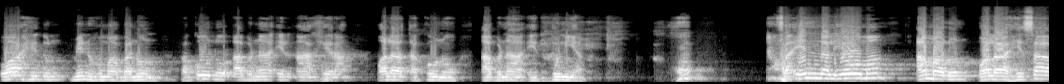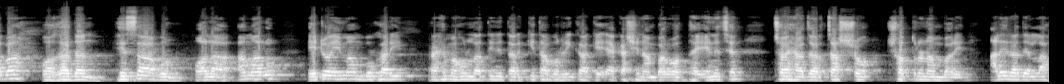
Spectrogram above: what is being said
ওয়াহিদুন মিনহুমা বানুন, ফাকুলু আবনা ইল আখিরা, ওয়ালা তাকুনু আবনা ইদ দুনিয়া ফাইন্নাল ইয়াউমা আমালুন ওয়ালা হিসাবা, ওয়া গাদান হিসাবুন ওয়ালা এটা ইমাম বুখারী রাহেমাহুল্লাহ তিনি তার কিতাবুর রিকাকে একাশি নাম্বার অধ্যায় এনেছেন ছয় হাজার চারশো সতেরো নম্বরে আলী রাদে আল্লাহ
